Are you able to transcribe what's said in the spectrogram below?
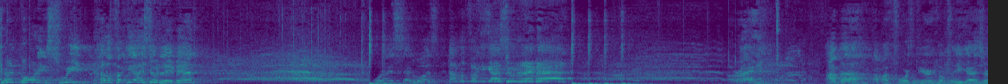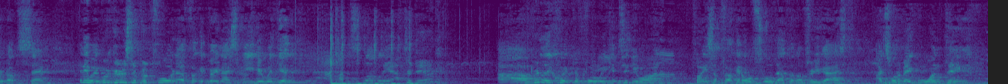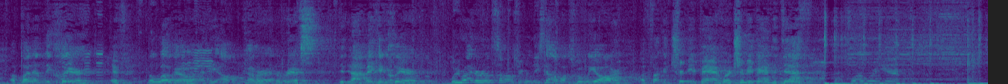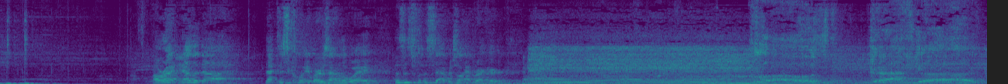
Good morning, Sweden. How the fuck you guys doing today, man? What I said was, how the fuck you guys doing today, man? All right. I'm uh, on my fourth beer. Hopefully you guys are about the same. Anyway, we're Gruesome from Florida. Fucking very nice to be here with you on this lovely afternoon. Uh, really quick before we continue on playing some fucking old school death metal for you guys, I just want to make one thing abundantly clear if the logo and the album cover and the riffs did not make it clear. We write our own songs, we release albums, but we are a fucking tribute band. We're a tribute band to death. That's why we're here. All right, now that uh, that disclaimer is out of the way, this is from the Savage Land record. Closed casket.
